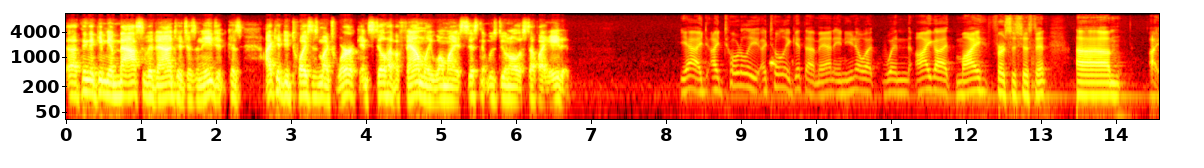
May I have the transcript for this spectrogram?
uh, thing that gave me a massive advantage as an agent because I could do twice as much work and still have a family while my assistant was doing all the stuff I hated. Yeah, I, I totally, I totally get that, man. And you know what? When I got my first assistant, um, I,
